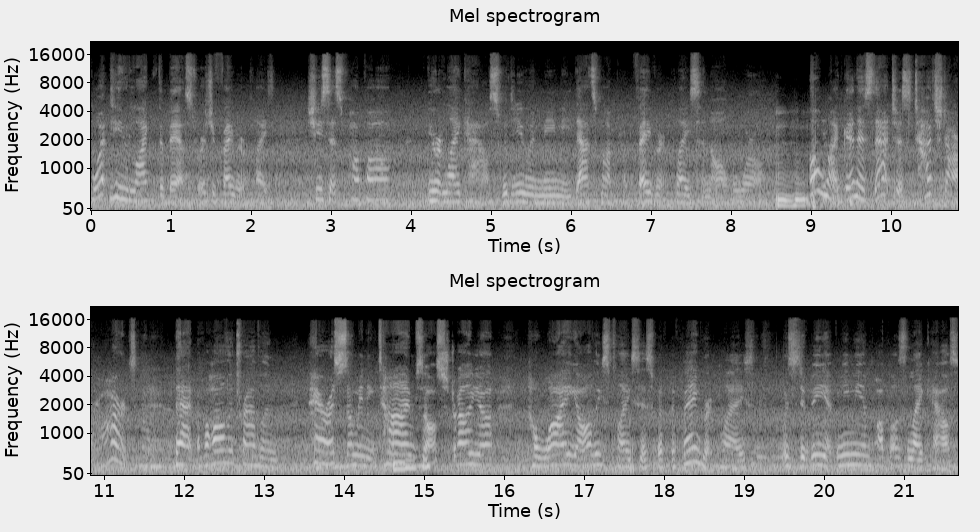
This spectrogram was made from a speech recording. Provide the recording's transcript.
what do you like the best? Where's your favorite place? She says, Papa, your lake house with you and Mimi. That's my favorite place in all the world. Mm-hmm. Oh my goodness, that just touched our hearts. That of all the traveling, Paris so many times, mm-hmm. Australia, Hawaii, all these places, but the favorite place was to be at Mimi and Papa's lake house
